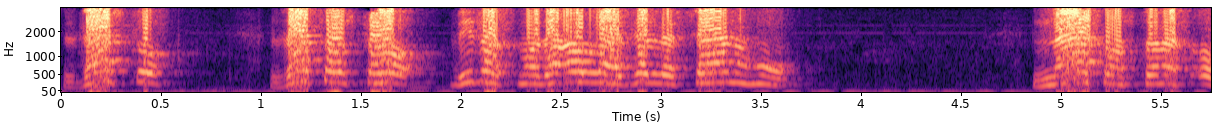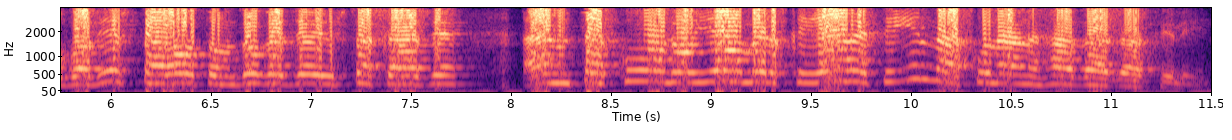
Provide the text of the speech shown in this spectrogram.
Zašto? Zato što vidio smo da Allah žele šanuhu nakon što nas obavješta o tom događaju šta kaže an takunu jomel qiyamati inna kunan hada gafilin.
